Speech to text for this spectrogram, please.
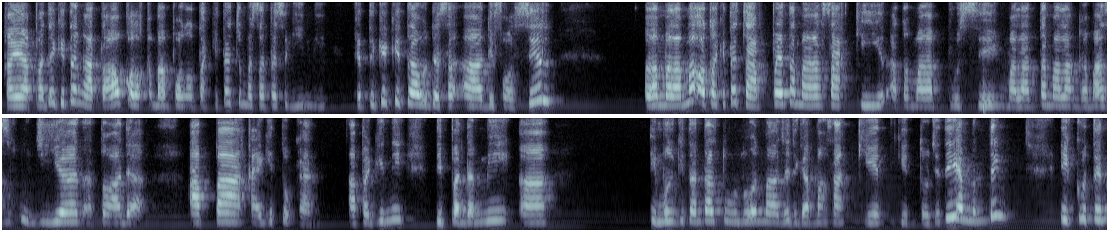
Kayak pada kita nggak tahu kalau kemampuan otak kita cuma sampai segini. Ketika kita udah uh, di fosil lama-lama otak kita capek atau malah sakit atau malah pusing malah entah malah nggak masuk ujian atau ada apa kayak gitu kan. Apa gini di pandemi uh, imun kita ntar turun malah jadi gampang sakit gitu. Jadi yang penting ikutin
